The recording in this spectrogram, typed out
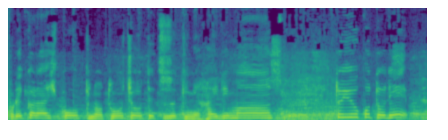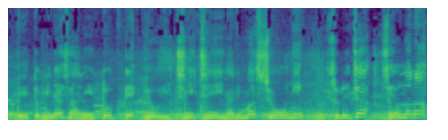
これから飛行機の搭乗手続きに入ります。ということで、えーと、皆さんにとって良い一日になりますように。それじゃさようなら。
